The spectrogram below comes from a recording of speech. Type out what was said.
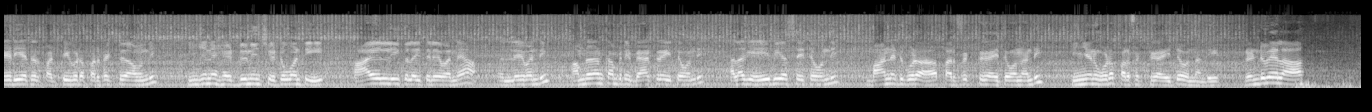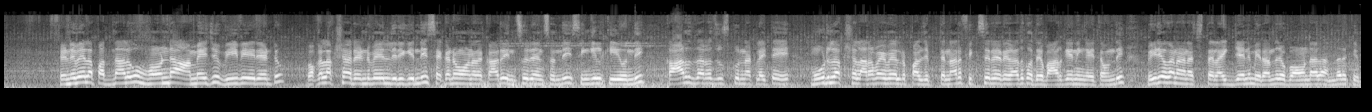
రేడియేటర్ పట్టీ కూడా పర్ఫెక్ట్గా ఉంది. ఇంజిన్ హెడ్ నుంచి ఎటువంటి ఆయిల్ లీకులు అయితే లేవని లేవండి. అమ్రాన్ కంపెనీ బ్యాటరీ అయితే ఉంది. అలాగే ఏబిఎస్ అయితే ఉంది. బానెట్ కూడా పర్ఫెక్ట్గా అయితే ఉందండి. ఇంజన్ కూడా పర్ఫెక్ట్గా అయితే ఉందండి. రెండు వేల రెండు వేల పద్నాలుగు హోండా అమేజ్ వి వేరియంట్ ఒక లక్ష రెండు వేలు తిరిగింది. సెకండ్ ఓనర్ కారు ఇన్సూరెన్స్ ఉంది సింగిల్ కీ ఉంది. కారు ధర చూసుకున్నట్లయితే మూడు లక్షల అరవై వేల రూపాయలు చెప్తున్నారు. ఫిక్స్డ్ రేట్ కాదు కొద్దిగా బార్గెనింగ్ అయితే ఉంది. వీడియో కనుక నచ్చితే లైక్ చేయండి. మీరు అందరూ బాగుండాలి. అందరికీ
